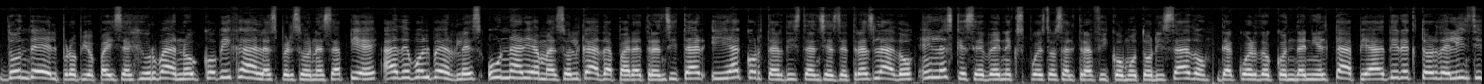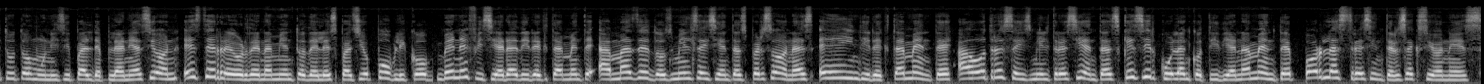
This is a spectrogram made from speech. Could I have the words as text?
donde el propio paisaje urbano cobija a las personas a pie a devolverles un área más holgada para transitar y acortar distancias de traslado en las que se ven expuestos al tráfico motorizado. De acuerdo con Daniel Tapia, director del Instituto Municipal de Planeación, este reordenamiento del espacio público beneficiará directamente a más de 2.600 personas e indirectamente a otras 6.300 que circulan cotidianamente por las tres intersecciones.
